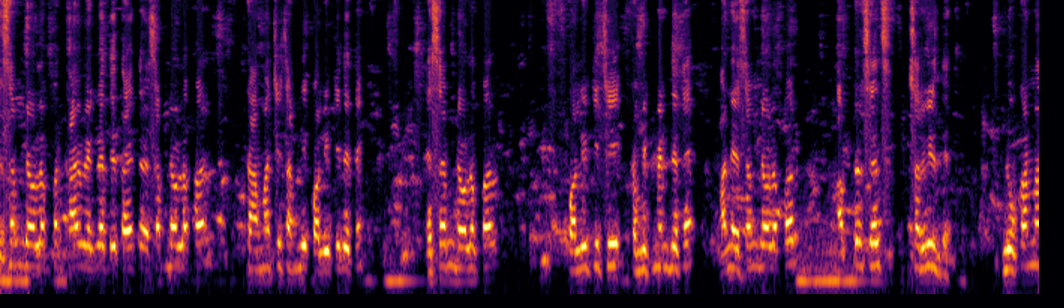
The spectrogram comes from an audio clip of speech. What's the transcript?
एस एम डेव्हलपर काय वेगळं देत आहे? तर एस एम डेव्हलपर कामाची चांगली क्वालिटी देते. एस एम डेव्हलपर क्वालिटीची कमिटमेंट देते आणि S M developer after sales service देते. लोकांना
